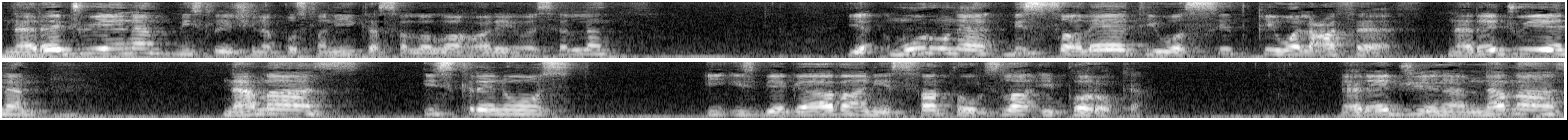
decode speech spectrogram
naređuje nam, misleći na poslanika sallallahu alaihi wa sallam, ja'muruna bis salati was sidqi wal afaf. Naređuje nam namaz, iskrenost i izbjegavanje svakog zla i poroka. Naređuje nam namaz,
